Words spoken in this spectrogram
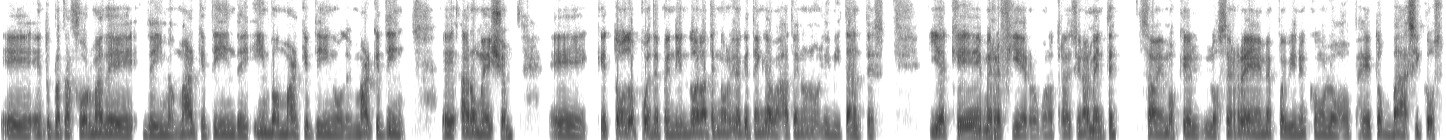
en tu plataforma de, email marketing, de inbound marketing o de marketing eh, automation, que todo, pues dependiendo de la tecnología que tenga, vas a tener unos limitantes. ¿Y a qué me refiero? Bueno, tradicionalmente sabemos que los CRM pues vienen con los objetos básicos,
